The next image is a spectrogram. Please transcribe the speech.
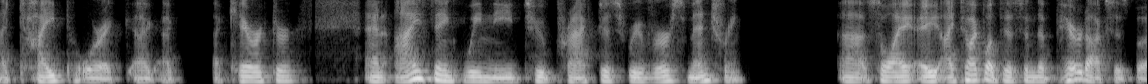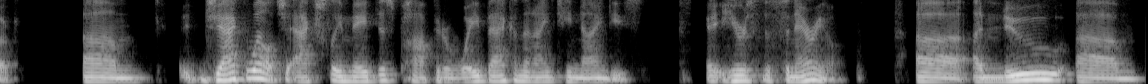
a type or a, a, a character. And I think we need to practice reverse mentoring. Uh, so I, I, I, talk about this in the Paradoxes book. Um, Jack Welch actually made this popular way back in the 1990s. Uh, here's the scenario: uh, a new um,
